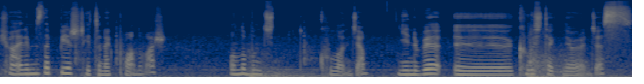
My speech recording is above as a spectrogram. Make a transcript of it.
Şu an elimizde bir yetenek puanı var. Onu bunun için kullanacağım. Yeni bir eee, kılıç tekniği öğreneceğiz.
